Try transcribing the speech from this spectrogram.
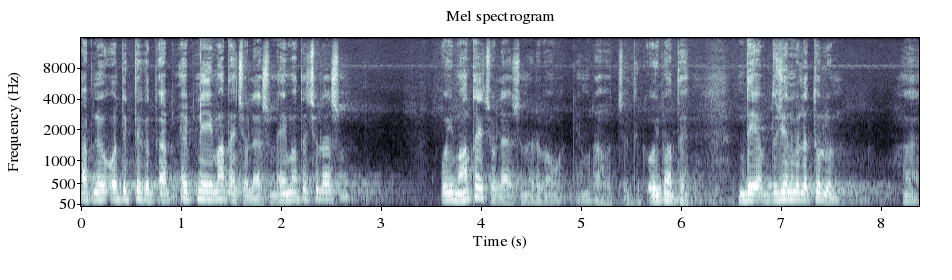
আপনি ওদিক থেকে আপ- আপনি এই মাথায় চলে আসুন, এই মাথায় চলে আসুন। ওই মাথায় চলে আসুন, আরে বাবা, ক্যামেরা হচ্ছে ওই মাথায়। দিয়ে দুজন মিলে তুলুন হ্যাঁ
